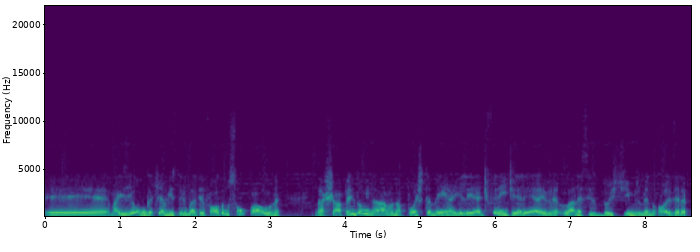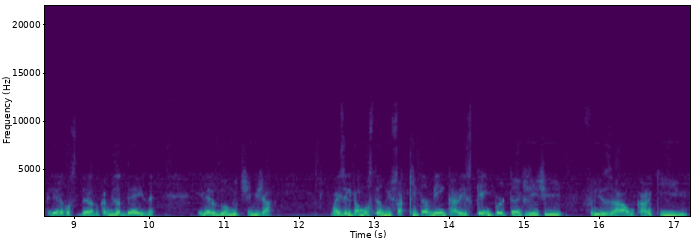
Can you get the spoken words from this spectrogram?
É... Mas eu nunca tinha visto ele bater falta no São Paulo, né? Na chapa ele dominava, na ponte também. Aí ele é diferente. Ele é, lá nesses dois times menores, ele era, ele era considerado camisa 10, né? Ele era o dono do time já. Mas ele tá mostrando isso aqui também, cara. Isso que é importante a gente frisar. Um cara que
